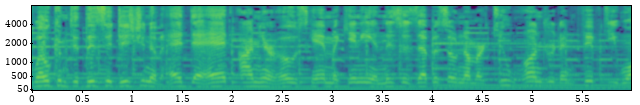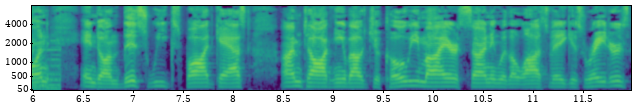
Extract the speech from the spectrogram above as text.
Welcome to this edition of Head to Head. I'm your host, Cam McKinney, and this is episode number 251. And on this week's podcast, I'm talking about Jakobi Meyers signing with the Las Vegas Raiders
